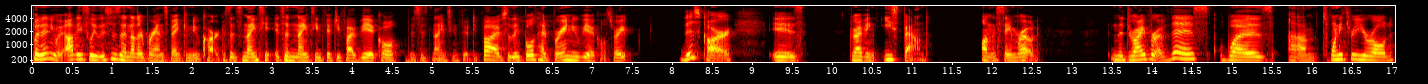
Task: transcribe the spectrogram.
But anyway, obviously, this is another brand spanking new car because it's nineteen. It's a 1955 vehicle. This is 1955, so they both had brand new vehicles, right? This car is driving eastbound on the same road. And the driver of this was um, 23 year old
